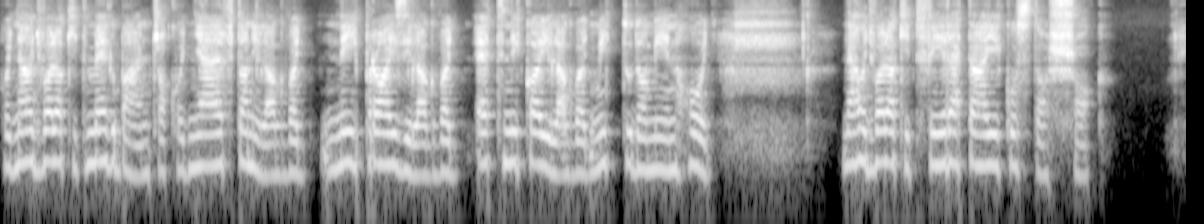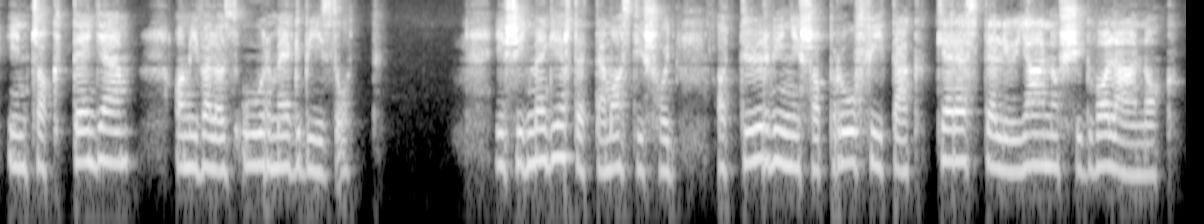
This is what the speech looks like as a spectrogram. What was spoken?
Hogy nehogy valakit megbántsak, hogy nyelvtanilag, vagy néprajzilag, vagy etnikailag, vagy mit tudom én, hogy. Nehogy valakit félretájékoztassak. Én csak tegyem, amivel az Úr megbízott. És így megértettem azt is, hogy a törvény és a proféták keresztelő Jánosig valának,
